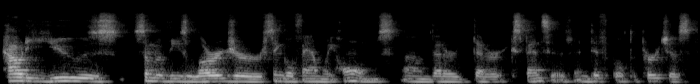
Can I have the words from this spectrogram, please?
how to use some of these larger single family homes um, that are that are expensive and difficult to purchase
